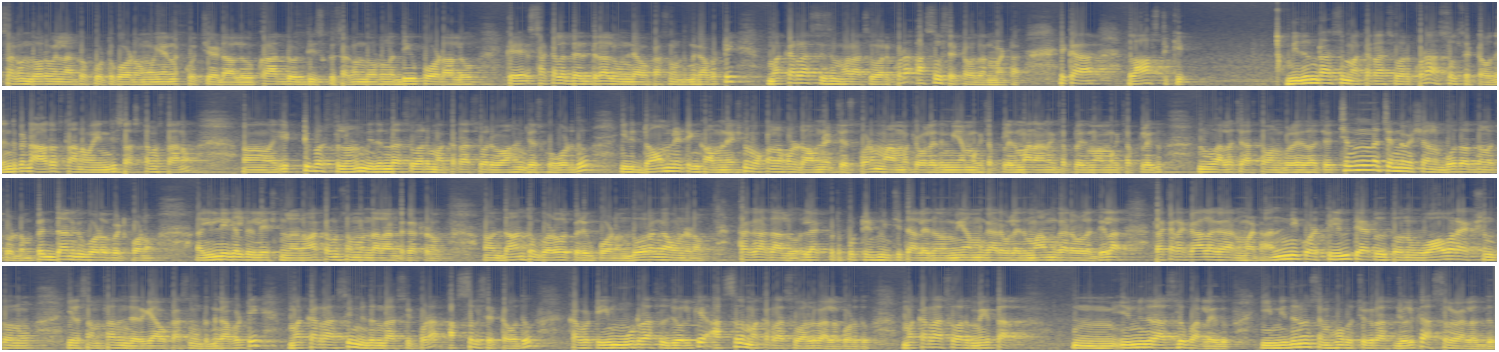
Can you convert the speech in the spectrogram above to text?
సగం దూరం వెళ్ళాక కొట్టుకోవడం వెనక్కి వచ్చేయడాలు కార్ డోర్ తీసుకు సగం దూరంలో దిగిపోవడాలు సకల దరిద్రాలు ఉండే అవకాశం ఉంటుంది కాబట్టి మకర రాశి సింహరాశి వారికి కూడా అసలు సెట్ అవ్వదు ఇక లాస్ట్కి మిథున్ రాశి మకర రాశి వరకు కూడా అస్సలు సెట్ అవ్వదు. ఎందుకంటే ఆరో స్థానం అయింది షష్టమ స్థానం. ఎట్టి పరిస్థితుల్లోనూ మిథున్ రాశి వారు మకర రాశి వారు వివాహం చేసుకోకూడదు. ఇది డామినేటింగ్ కాంబినేషన్. ఒకరినొకరు డామినేట్ చేసుకోవడం మా అమ్మకి ఇవ్వలేదు మీ అమ్మకి చెప్పలేదు మా నాన్నకి చెప్పలేదు మా అమ్మకి చెప్పలేదు నువ్వు అలా చేస్తావు అనుకోలేదు అలా చిన్న చిన్న విషయాలను భూతార్థంలో చూడడం పెద్దానికి గొడవ పెట్టుకోవడం ఇల్లీగల్ రిలేషన్లను అక్రమ సంబంధాలు అంటకట్టడం దాంతో గొడవలు పెరిగిపోవడం దూరంగా ఉండడం తగాదాలు లేకపోతే పుట్టింటి నుంచి తేలేదనం మీ అమ్మగారు ఇవ్వలేదు మా అమ్మగారు ఇవ్వలేదు ఇలా రకరకాలుగా అనమాట అన్నీ కూడా తెలివితేటలతోనూ ఓవర్ యాక్షన్తోనూ వీళ్ళ సంసారం జరిగే అవకాశం ఉంటుంది. కాబట్టి మకర రాశి మిథున రాశి కూడా అస్సలు సెట్ అవ్వదు. కాబట్టి ఈ మూడు రాశుల జోలికి అస్సలు మకర రాశి వాళ్ళు వెళ్ళకూడదు. మకర రాశి వారు మిగతా ఎనిమిది రాశులు పర్లేదు. ఈ మిథునం సింహం రుచిక రాశి జోలికి అస్సలు వెళ్ళొద్దు.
